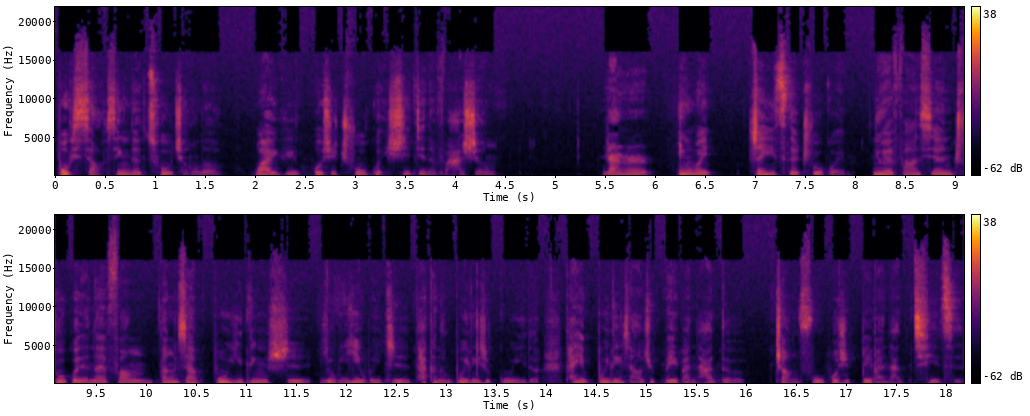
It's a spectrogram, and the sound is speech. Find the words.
不小心的促成了外遇或是出轨事件的发生。然而，因为这一次的出轨。你会发现，出轨的那方当下不一定是有意为之，他可能不一定是故意的，他也不一定想要去背叛他的丈夫或是背叛他的妻子。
